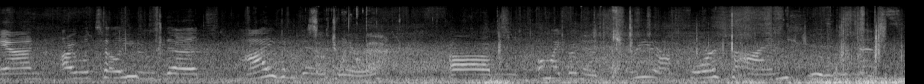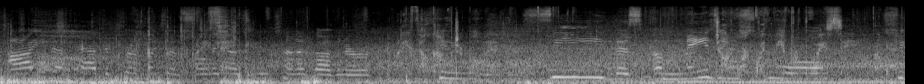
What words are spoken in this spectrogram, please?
and I will tell you that I have been here, um, oh my goodness, three or four times since I have had the privilege of serving as Lieutenant Governor to see this amazing school, to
